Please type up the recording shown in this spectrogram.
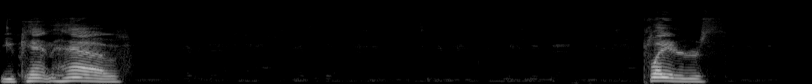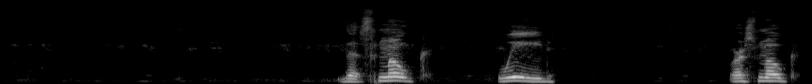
You can't have players that smoke weed or smoke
